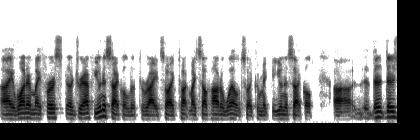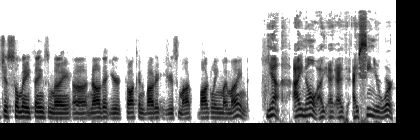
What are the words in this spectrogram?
I wanted my first uh, giraffe unicycle to, to ride, so I taught myself how to weld so I could make the unicycle. Uh, there, there's just so many things in my. Uh, now that you're talking about it, you're just boggling my mind. Yeah, I know. I, I I've seen your work.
